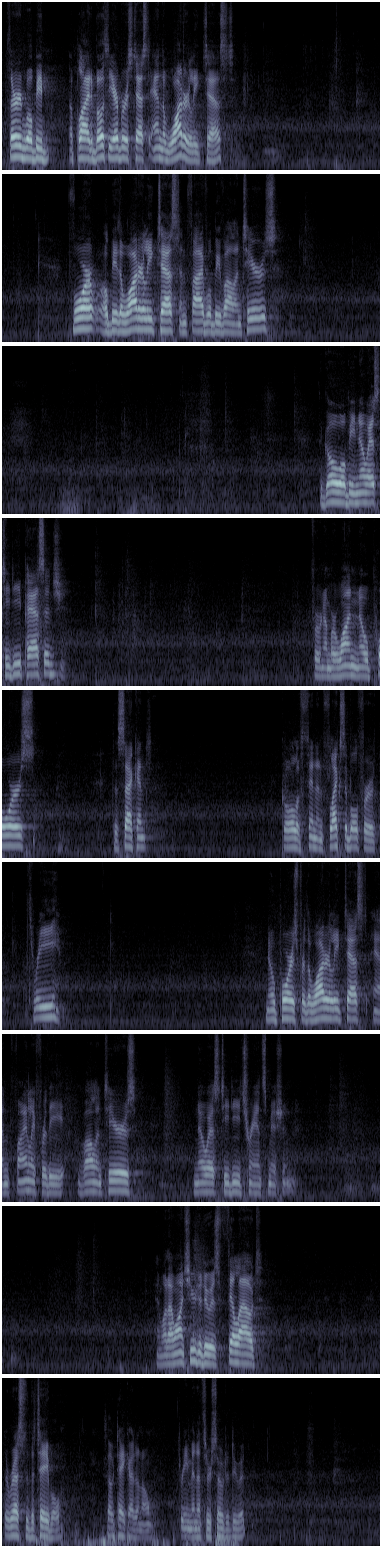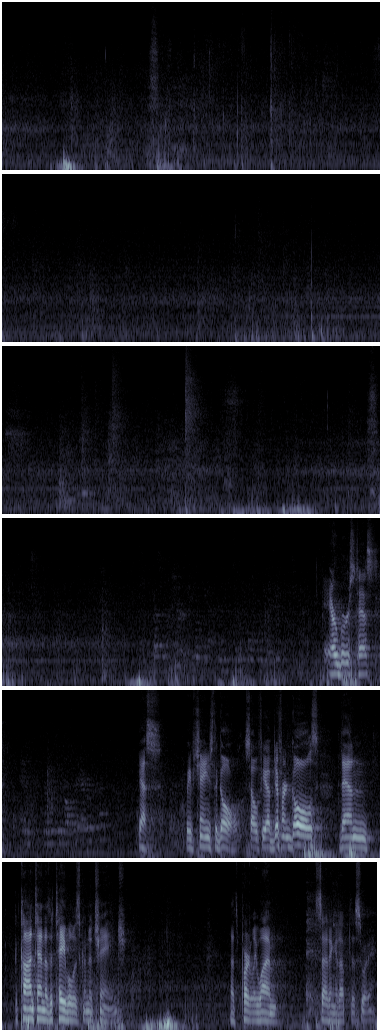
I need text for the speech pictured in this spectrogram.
Third will be applied to both the airburst test and the water leak test. Four will be the water leak test, and five will be volunteers. The goal will be no STD passage. for number one, no pores. The second, goal of thin and flexible for three. No pores for the water leak test. And finally, for the volunteers, no STD transmission. And what I want you to do is fill out the rest of the table. So take, I don't know, three minutes or so to do it. Airburst test? Yes, we've changed the goal. So if you have different goals, then the content of the table is going to change. That's partly why I'm setting it up this way.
